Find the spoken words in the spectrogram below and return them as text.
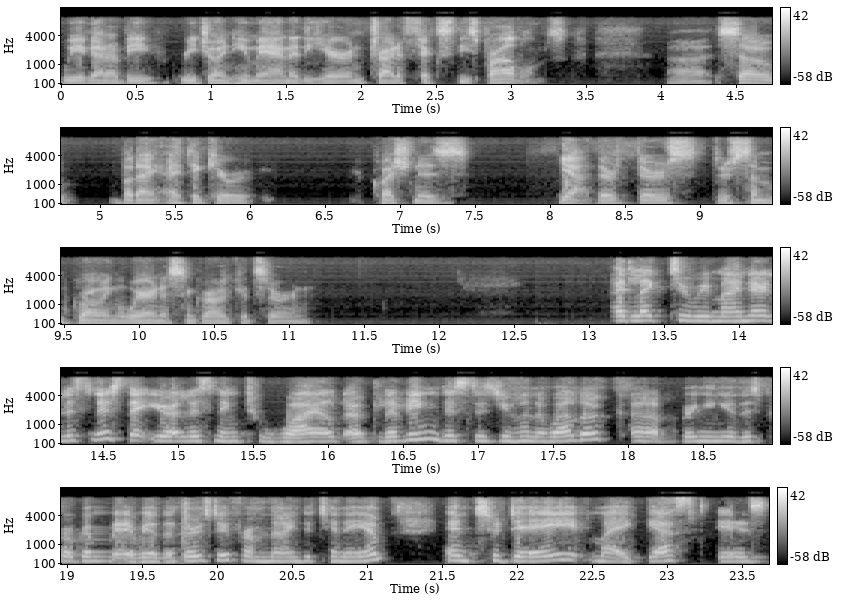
we got to be rejoin humanity here and try to fix these problems. Uh, so, but I, I think your your question is, yeah, there's there's there's some growing awareness and growing concern. I'd like to remind our listeners that you are listening to Wild Oak Living. This is Johanna Wild Oak, uh, bringing you this program every other Thursday from 9 to 10 a.m. And today, my guest is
